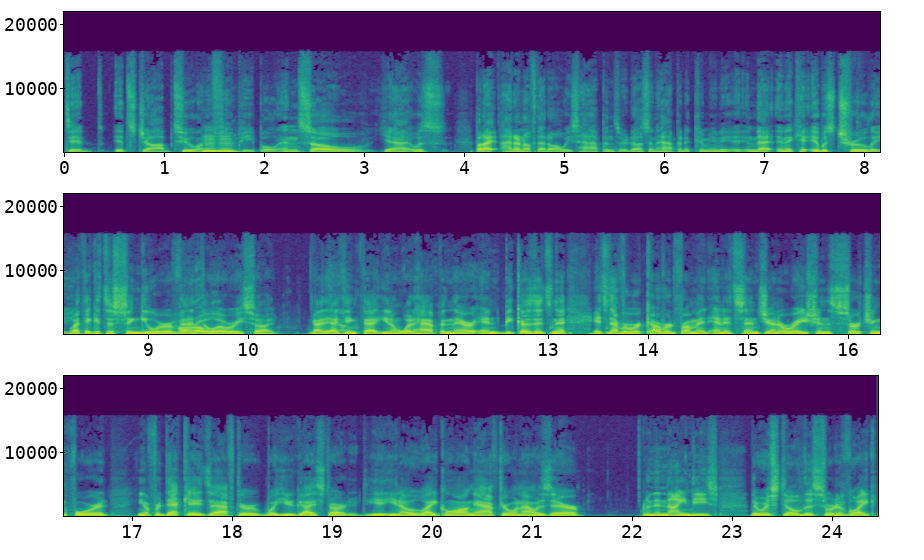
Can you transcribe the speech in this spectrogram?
did its job too on a Mm-hmm. few people, and so yeah, it was. But I, I don't know if that always happens or doesn't happen to community. In that in the, ca- it was truly Well, I think it's a singular event, Horrible. the Lower East Side. I, I think that you know what happened there, and because it's ne- it's never recovered from it, and it sent generations searching for it, you know, for decades after what you guys started. You, you know, like long after when I was there in the '90s, there was still this sort of like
